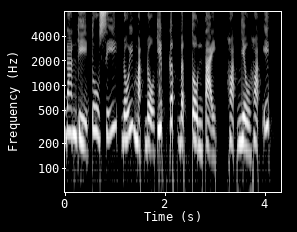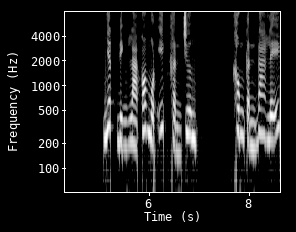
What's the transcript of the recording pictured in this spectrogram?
Đan kỳ tu sĩ đối mặt độ kiếp cấp bậc tồn tại, hoặc nhiều hoặc ít. Nhất định là có một ít khẩn trương. Không cần đa lễ,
